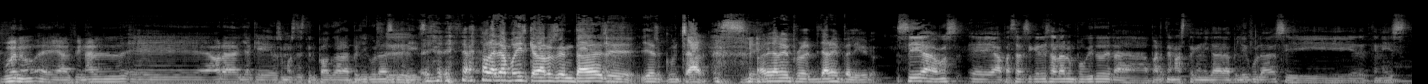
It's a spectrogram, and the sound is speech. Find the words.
Bueno, eh, al final, eh, ahora ya que os hemos destripado toda la película, si queréis... Ahora ya podéis quedaros sentados y, y escuchar. Sí. Ahora ya no hay, ya no hay peligro. Sí, vamos eh, a pasar si queréis hablar un poquito de la parte más técnica de la película. Si tenéis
